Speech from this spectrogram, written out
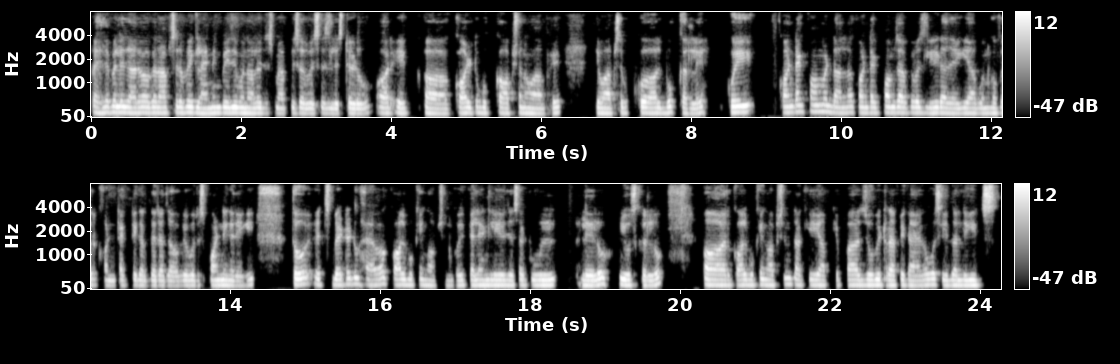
पहले पहले जा रहे हो अगर आप सिर्फ़ एक लैंडिंग पेज ही बना लो जिसमें आपकी सर्विसेज़ लिस्टेड हो और एक कॉल टू बुक का ऑप्शन हो वहाँ पे कि वो आपसे कॉल बुक कर ले। कोई कॉन्टैक्ट फॉर्म मत डालना कॉन्टैक्ट फॉर्म से आपके पास लीड आ जाएगी, आप उनको फिर कॉन्टैक्ट करते रह जाओगे, वो रिस्पॉन्ड नहीं करेगी। तो it's better to have a call booking option कोई कैलेंडली जैसा टूल ले लो यूज़ कर लो, और कॉल बुकिंग ऑप्शन ताकि आपके पास जो भी ट्रैफ़िक आएगा, वो सीधा लीड्स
